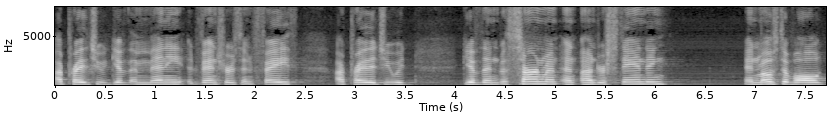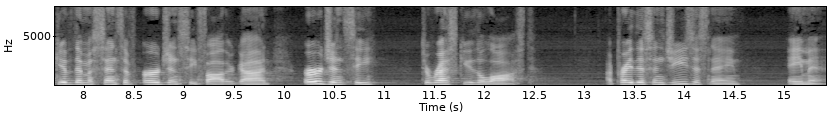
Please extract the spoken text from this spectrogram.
I pray that you would give them many adventures in faith. I pray that you would give them discernment and understanding. And most of all, give them a sense of urgency, Father God. Urgency to rescue the lost. I pray this in Jesus' name. Amen.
